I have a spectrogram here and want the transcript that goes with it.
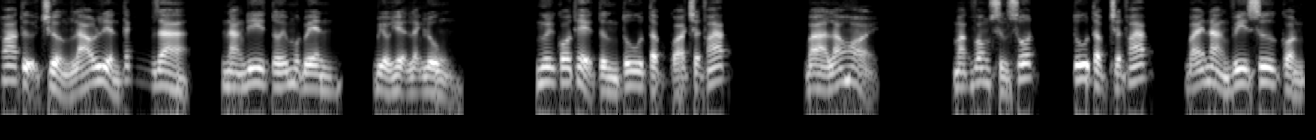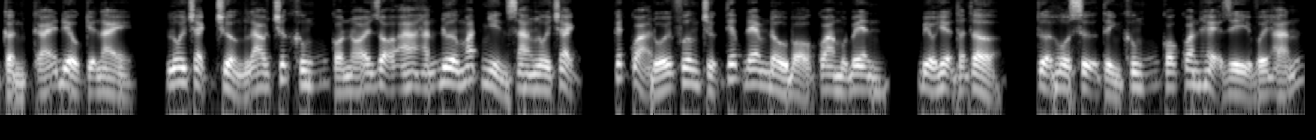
hoa tự trưởng lão liền tách ra, nàng đi tới một bên, biểu hiện lạnh lùng ngươi có thể từng tu tập quá trận pháp? Bà lão hỏi. Mặc vong sửng sốt, tu tập trận pháp, bái nàng vi sư còn cần cái điều kiện này, lôi trạch trưởng lao trước không có nói rõ, a, hắn đưa mắt nhìn sang lôi trạch, kết quả đối phương trực tiếp đem đầu bỏ qua một bên, biểu hiện thật thở tựa hồ sự tình không có quan hệ gì với hắn.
